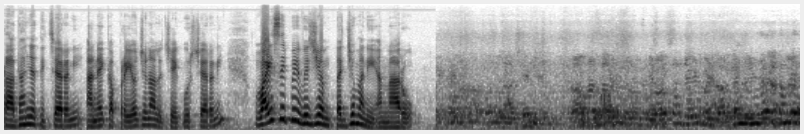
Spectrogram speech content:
ప్రాధాన్యత ఇచ్చారని అనేక ప్రయోజనాలు చేకూర్చారని వైసీపీ విజయం తథ్యమని అన్నారు. ఎందుకంటే మనం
